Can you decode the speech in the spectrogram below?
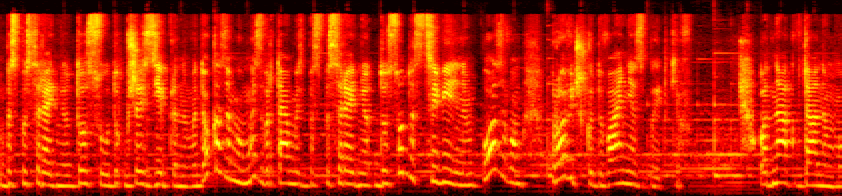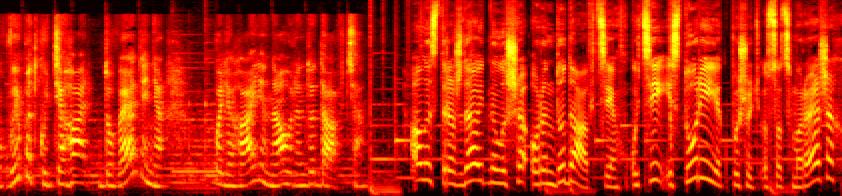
безпосередньо до суду вже з зібраними доказами. Ми звертаємось безпосередньо до суду з цивільним позовом про відшкодування збитків. Однак в даному випадку тягар доведення полягає на орендодавця. Але страждають не лише орендодавці. У цій історії, як пишуть у соцмережах,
